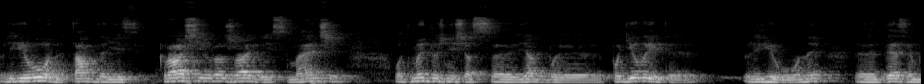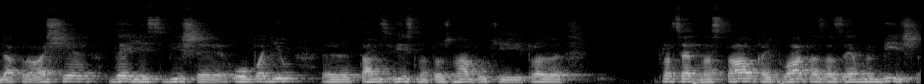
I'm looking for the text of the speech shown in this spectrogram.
регіони, там, де є кращий врожай, де є менший. От ми повинні зараз якби поділити регіони, е, де земля краще, де є більше опадів. Е, Там, звісно, повинна бути і процентна ставка і плата за землю більша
